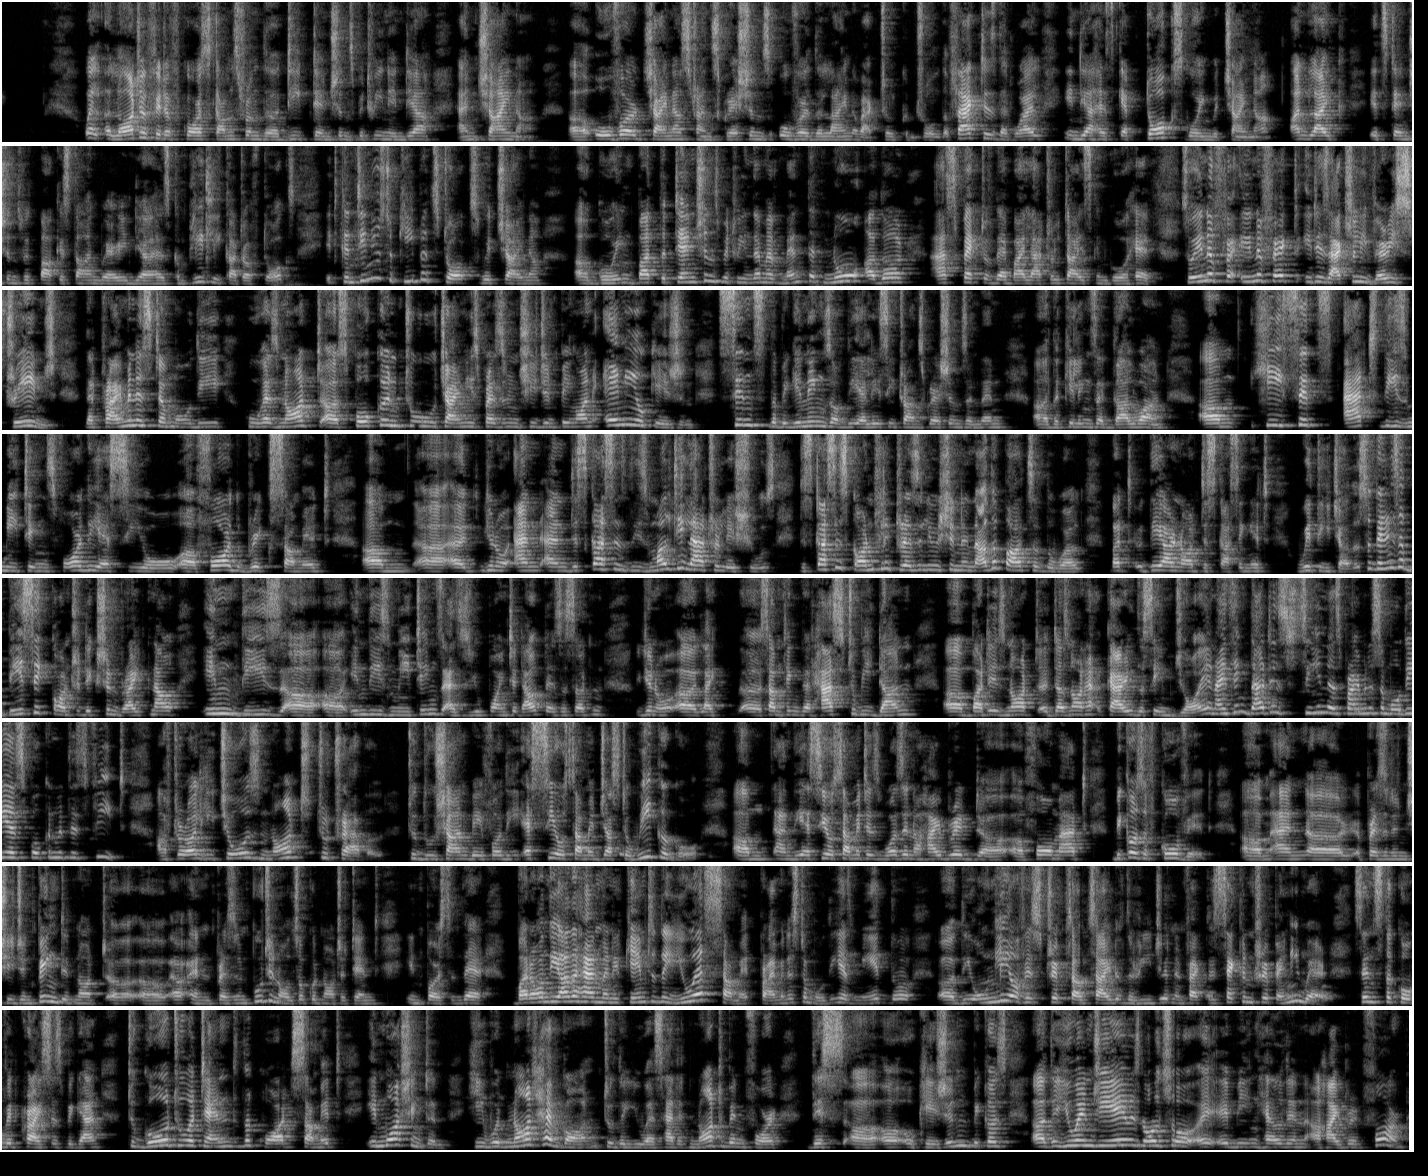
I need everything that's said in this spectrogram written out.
Well, a lot of it, of course, comes from the deep tensions between India and China. Uh, over China's transgressions over the line of actual control. The fact is that while India has kept talks going with China, unlike its tensions with Pakistan, where India has completely cut off talks. It continues to keep its talks with China uh, going, but the tensions between them have meant that no other aspect of their bilateral ties can go ahead. So, in, effect, in effect, it is actually very strange that Prime Minister Modi, who has not uh, spoken to Chinese President Xi Jinping on any occasion since the beginnings of the LAC transgressions and then uh, the killings at Galwan, um, he sits at these meetings for the SCO, uh, for the BRICS summit, um, uh, uh, you know, and and discusses these multilateral issues, discusses conflict resolution in other parts of the world, but they are not discussing it with each other. So there is a basic contradiction right now in these uh, uh, in these meetings, as you pointed out. There's a certain, you know, uh, like something that has to be done uh, but is not uh, does not ha- carry the same joy. And I think that is seen as Prime Minister Modi has spoken with his feet. After all, he chose not to travel to Dushanbe for the SCO summit just a week ago. Um, and the SCO summit is, was in a hybrid uh, uh, format because of COVID. Um, and uh, President Xi Jinping did not, uh, uh, and President Putin also could not attend in person there. But on the other hand, when it came to the US summit, Prime Minister Modi has made the uh, the only of his trips outside of the region, in fact, his second trip anywhere since the COVID crisis began, to go to attend the Quad summit in Washington. He would not have gone to the US had it not been for this uh, uh, occasion because uh, the UNGA is also uh, being held in a hybrid form.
